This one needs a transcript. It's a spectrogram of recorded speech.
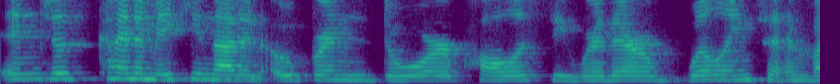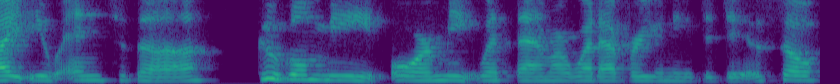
and just kind of making that an open door policy where they're willing to invite you into the Google Meet or meet with them or whatever you need to do. So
